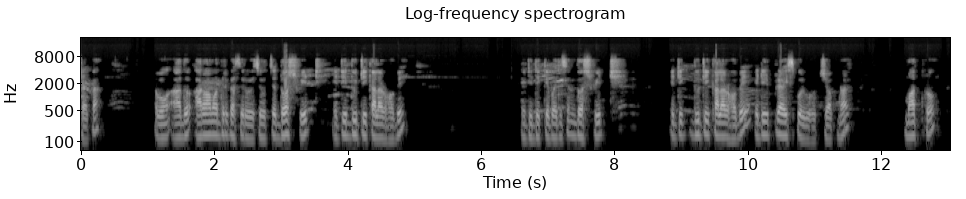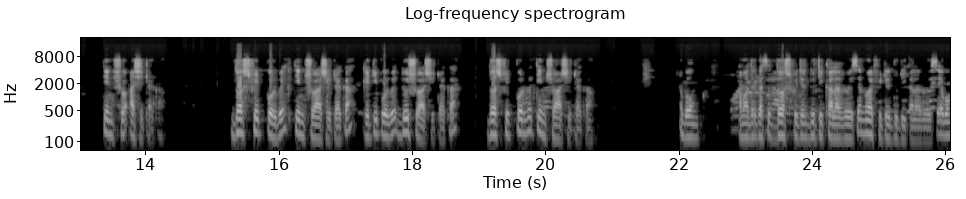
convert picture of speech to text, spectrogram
টাকা এবং আদো, আরও আমাদের কাছে রয়েছে হচ্ছে দশ ফিট এটি দুটি কালার হবে। এটি দেখতে পাইতেছেন দশ ফিট এটি দুটি কালার হবে। এটির প্রাইস পড়বে হচ্ছে আপনার মাত্র তিনশো আশি টাকা। দশ ফিট পড়বে তিনশো আশি টাকা। এটি পড়বে দুশো টাকা। দশ ফিট পড়বে তিনশো আশি টাকা। এবং আমাদের কাছে দশ ফিটের দুটি কালার রয়েছে নয় ফিটের দুটি কালার রয়েছে এবং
